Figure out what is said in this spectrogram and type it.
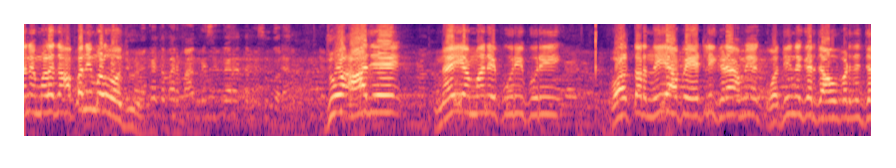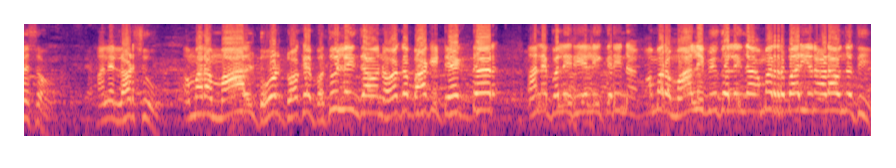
એને મળે તો આપણને મળવો જોઈએ. જો આજે નહીં અમને પૂરી પૂરી વળતર નહીં આપે એટલી ઘડા અમે ગોધીનગર જવું પડશે જશું અને લડશું. અમારા માલ ઢોર ઢોકે બધું લઈને જવાનું. હવે કે બાકી ટ્રેક્ટર અને ભલે રેલી કરીને અમારો માલ ભેગો લઈને અમારા રબારીયાનો અડાવ નથી.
